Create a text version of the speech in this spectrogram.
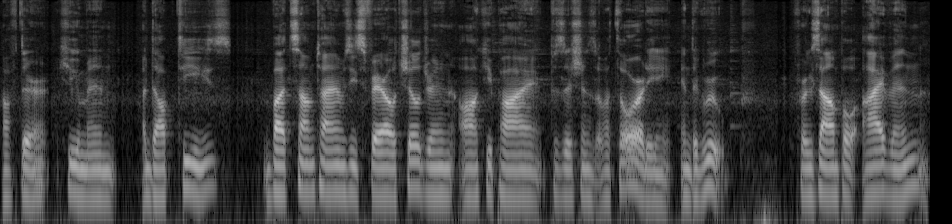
of their human adoptees, but sometimes these feral children occupy positions of authority in the group. For example, Ivan,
